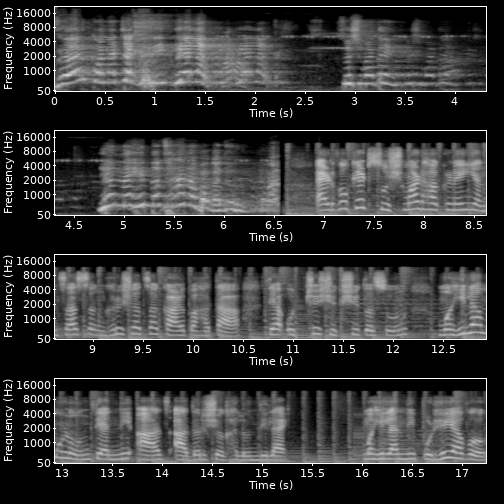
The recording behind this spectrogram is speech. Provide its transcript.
जर कोणाच्या घरी गेलात सुषमाताई सुषमाताई यांना हिथं झालं बघा धरून. ॲडव्होकेट सुषमा ढाकणे यांचा संघर्षाचा काळ पाहता त्या उच्च शिक्षित असून महिला म्हणून त्यांनी आज आदर्श घालून दिलाय. महिलांनी पुढे यावं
